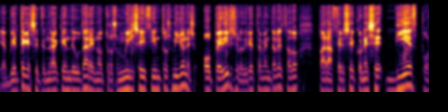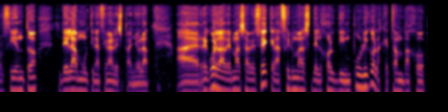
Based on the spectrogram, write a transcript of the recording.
y advierte que se tendrá que endeudar en otros 1.600 millones o pedírselo directamente al Estado para hacerse con ese 10% de la multinacional española. Ah, recuerda además ABC que las firmas del holding público, las que están bajo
